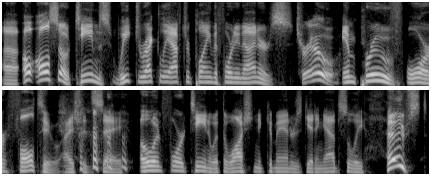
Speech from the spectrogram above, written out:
Uh, oh, also, teams week directly after playing the 49ers. True. Improve or fall to, I should say. 0 and 14 with the Washington Commanders getting absolutely host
